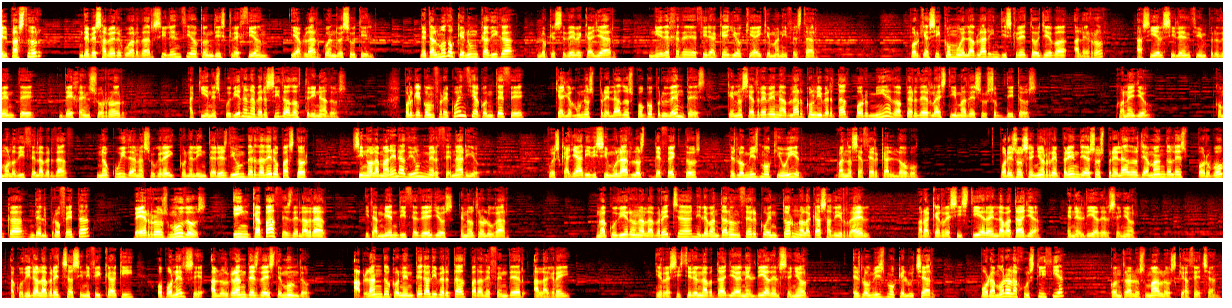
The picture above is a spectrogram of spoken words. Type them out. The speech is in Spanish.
El pastor debe saber guardar silencio con discreción y hablar cuando es útil, de tal modo que nunca diga lo que se debe callar ni deje de decir aquello que hay que manifestar. Porque así como el hablar indiscreto lleva al error, así el silencio imprudente deja en su horror a quienes pudieran haber sido adoctrinados. Porque con frecuencia acontece que hay algunos prelados poco prudentes que no se atreven a hablar con libertad por miedo a perder la estima de sus súbditos. Con ello, como lo dice la verdad, no cuidan a su grey con el interés de un verdadero pastor, sino a la manera de un mercenario, pues callar y disimular los defectos es lo mismo que huir cuando se acerca el lobo. Por eso el Señor reprende a esos prelados llamándoles por boca del profeta perros mudos, incapaces de ladrar, y también dice de ellos en otro lugar, no acudieron a la brecha ni levantaron cerco en torno a la casa de Israel, para que resistiera en la batalla en el día del Señor. Acudir a la brecha significa aquí oponerse a los grandes de este mundo, hablando con entera libertad para defender a la grey. Y resistir en la batalla en el día del Señor es lo mismo que luchar por amor a la justicia contra los malos que acechan.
